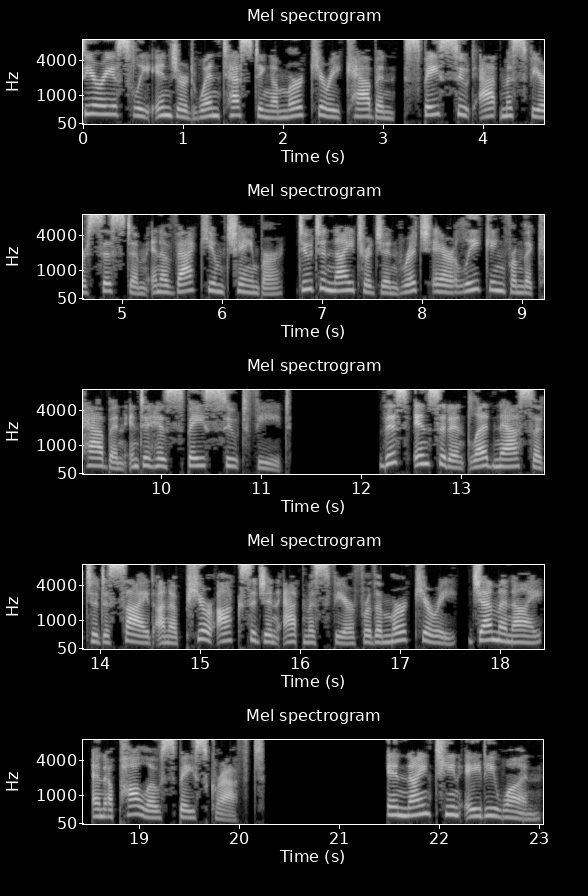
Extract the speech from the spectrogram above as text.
seriously injured when testing a Mercury cabin, spacesuit atmosphere system in a vacuum chamber, due to nitrogen-rich air leaking from the cabin into his spacesuit feed. This incident led NASA to decide on a pure oxygen atmosphere for the Mercury, Gemini, and Apollo spacecraft. In 1981,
